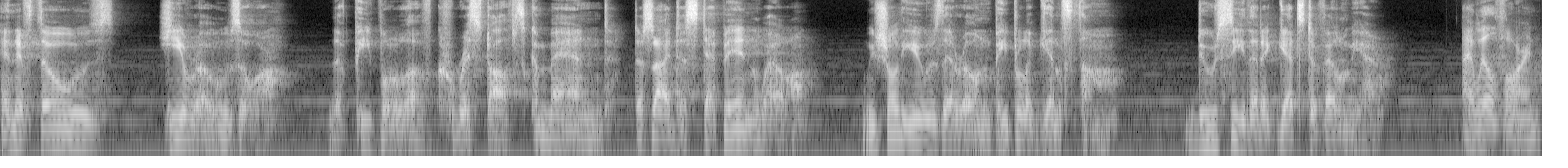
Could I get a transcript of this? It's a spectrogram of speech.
And if those heroes or the people of Kristoff's command decide to step in, well, we shall use their own people against them. Do see that it gets to Velmir. I will, Vorin.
